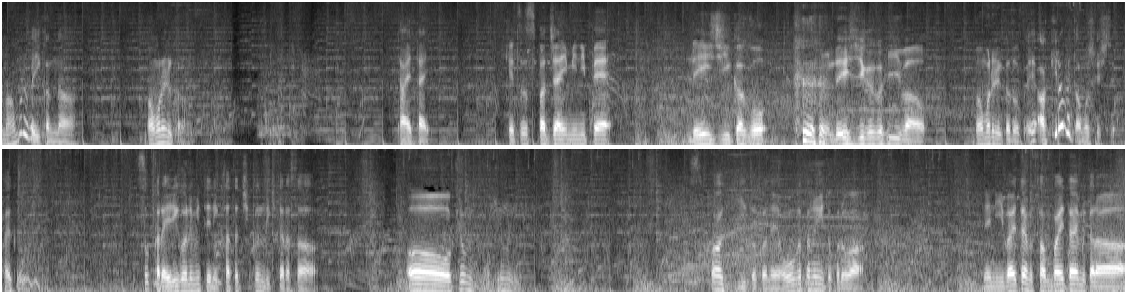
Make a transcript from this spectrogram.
守ればいいかな。守れるかな？耐えたい。ケツスパジャイミニペ、レイジーカゴ、レイジーカゴフィーバーを。守れるかどうか。え、諦めた？もしかして。早く。そっからエリゴリみたいに形組んできたらさ、ああ、諦め諦めるスパーキーとかね、大型のいいところは、ね、2倍タイム、3倍タイムから、ま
